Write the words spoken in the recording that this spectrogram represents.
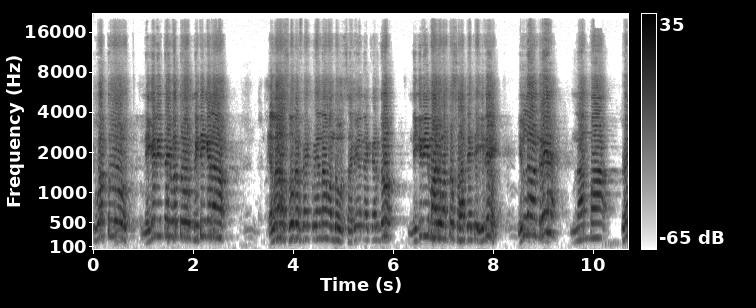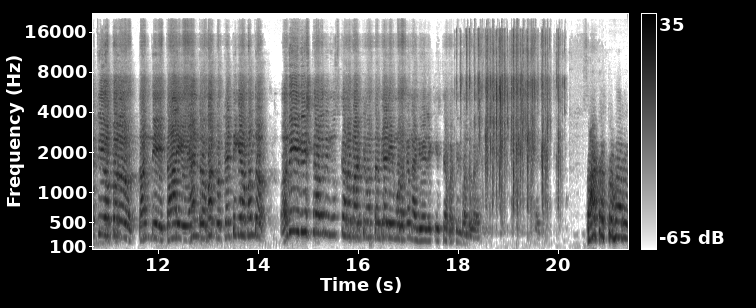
ಇವತ್ತು ನಿಗದಿತ ಇವತ್ತು ಮೀಟಿಂಗಿನ ಎಲ್ಲ ಶುಗರ್ ಫ್ಯಾಕ್ಟರಿಯನ್ನ ಒಂದು ಸಭೆಯನ್ನ ಕರೆದು ನಿಗದಿ ಮಾಡುವಂತ ಸಾಧ್ಯತೆ ಇದೆ. ಇಲ್ಲ ಅಂದ್ರೆ ನಮ್ಮ ಪ್ರತಿಯೊಬ್ಬರು ತಂದೆ, ತಾಯಿ, ಹೆಂಡ್ರು ಮಕ್ಕಳು ಕಟ್ಟಿಗೆ ಬಂದು ಅನಿರ್ದಿಷ್ಟಾವಧಿ ಮುಸ್ಕಾರ ಮಾಡ್ತೀವಿ ಅಂತ ಹೇಳಿ ಈ ಮೂಲಕ ನಾನು ಹೇಳಲಿಕ್ಕೆ ಇಷ್ಟಪಡ್ತೀನಿ ಬಂಧುಗಳೇ. ಸಾಕಷ್ಟು ಬಾರಿ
